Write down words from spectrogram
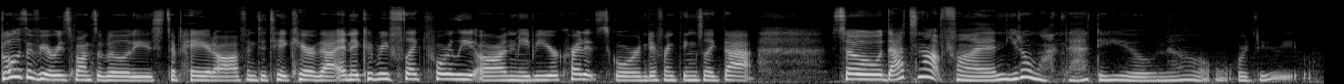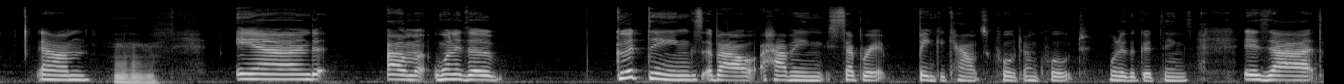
both of your responsibilities to pay it off and to take care of that and it could reflect poorly on maybe your credit score and different things like that so that's not fun. You don't want that, do you? No, or do you? Um, and um, one of the good things about having separate bank accounts, quote unquote, one of the good things is that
